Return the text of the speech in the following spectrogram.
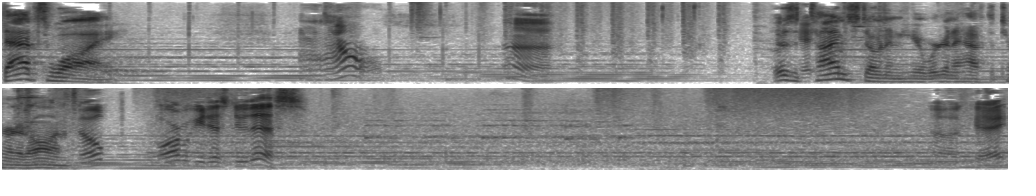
That's why. Huh. There's okay. a time stone in here. We're gonna have to turn it on. Nope. Or we could just do this. Okay.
